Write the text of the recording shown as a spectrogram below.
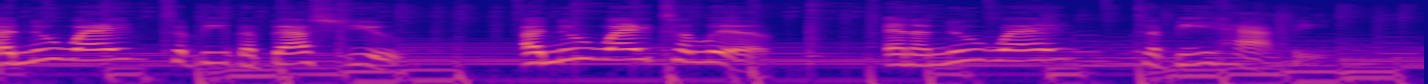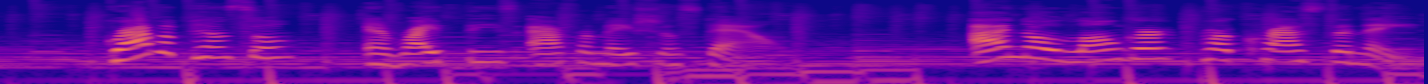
a new way to be the best you, a new way to live, and a new way to be happy. Grab a pencil and write these affirmations down. I no longer procrastinate.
